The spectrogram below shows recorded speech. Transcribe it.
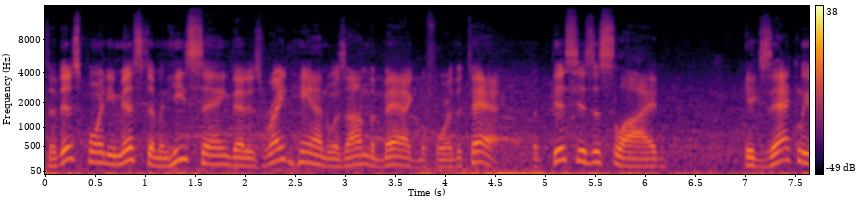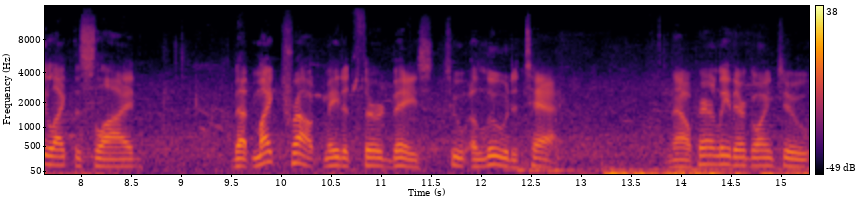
To this point, he missed him, and he's saying that his right hand was on the bag before the tag. But this is a slide exactly like the slide that Mike Trout made at third base to elude a tag. Now, apparently, they're going to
